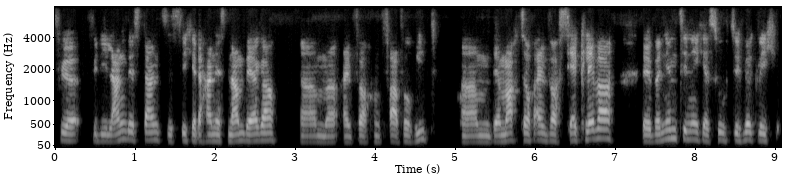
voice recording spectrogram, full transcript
für, für die Langdistanz ist sicher der Hannes Namberger ähm, einfach ein Favorit. Ähm, der macht es auch einfach sehr clever. Er übernimmt sie nicht, er sucht sich wirklich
